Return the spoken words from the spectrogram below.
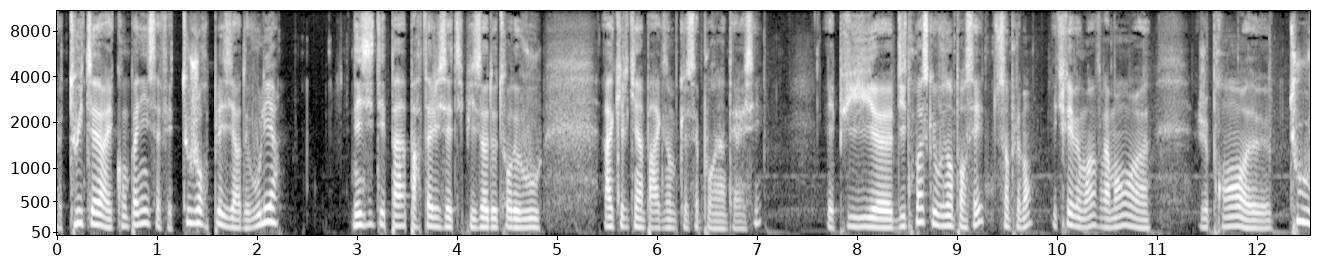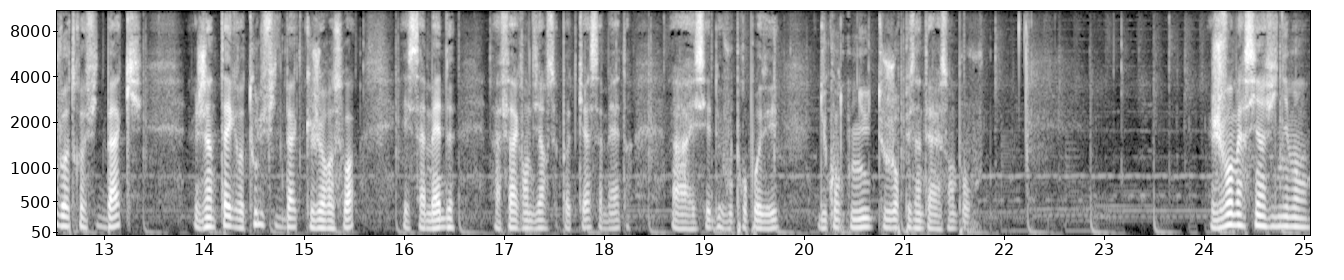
euh, Twitter et compagnie. Ça fait toujours plaisir de vous lire. N'hésitez pas à partager cet épisode autour de vous à quelqu'un par exemple que ça pourrait intéresser. Et puis euh, dites-moi ce que vous en pensez, tout simplement. Écrivez-moi, vraiment, euh, je prends tout votre feedback j'intègre tout le feedback que je reçois et ça m'aide à faire grandir ce podcast, ça m'aide à essayer de vous proposer du contenu toujours plus intéressant pour vous. Je vous remercie infiniment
